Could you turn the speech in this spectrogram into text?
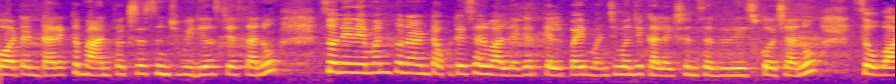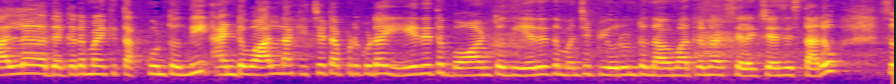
కాటన్ డైరెక్ట్ మ్యానుఫ్యాక్చర్స్ నుంచి వీడియోస్ చేశాను. సో నేను ఏమనుకున్నానంటే ఒకటేసారి వాళ్ళ దగ్గరికి వెళ్ళిపోయి మంచి మంచి కలెక్షన్స్ అది తీసుకొచ్చాను. సో వాళ్ళ దగ్గర మనకి తక్కువ ఉంటుంది. అండ్ వాళ్ళు నాకు ఇచ్చేటప్పుడు కూడా ఏదైతే బాగుంటుంది ఏదైతే మంచి ప్యూర్ ఉంటుందో అవి మాత్రం నాకు సెలెక్ట్ చేసి ఇస్తారు సో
